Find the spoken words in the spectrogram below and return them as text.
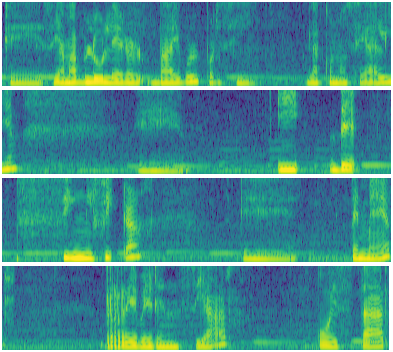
que, se llama Blue Letter Bible, por si la conoce alguien. Eh, y de significa eh, temer, reverenciar o estar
